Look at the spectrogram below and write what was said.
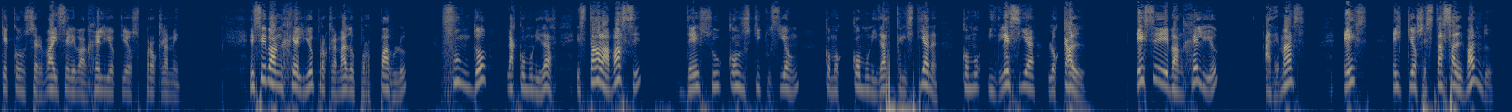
que conserváis el Evangelio que os proclamé. Ese Evangelio proclamado por Pablo fundó la comunidad, está a la base de su constitución como comunidad cristiana, como iglesia local. Ese Evangelio, además, es el que os está salvando.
